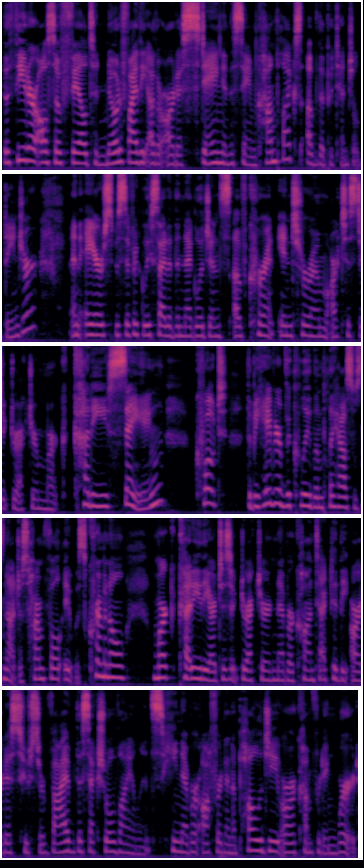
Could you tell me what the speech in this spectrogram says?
The theater also failed to notify the other artists staying in the same complex of the potential danger, and Ayers specifically cited the negligence of current interim artistic director Mark Cuddy, saying, Quote, the behavior of the Cleveland Playhouse was not just harmful, it was criminal. Mark Cuddy, the artistic director, never contacted the artists who survived the sexual violence. He never offered an apology or a comforting word.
